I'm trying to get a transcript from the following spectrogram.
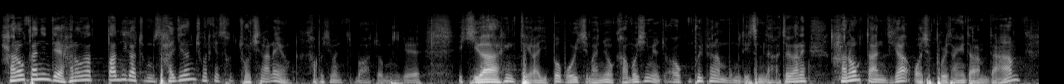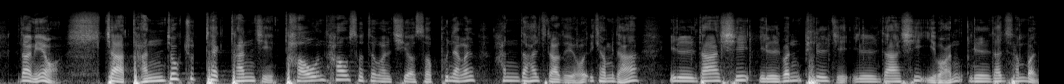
한옥 단지인데 한옥 단지가 좀 살기는 그렇게 썩 좋진 않아요. 가보시면 뭐 좀 이게 기와 형태가 이뻐 보이지만요, 가보시면 조금 불편한 부분도 있습니다. 어쨌간에 한옥 단지가 50호 이상이다 합니다. 그 다음에요, 자 단독 주택 단지, 타운하우스 등을 지어서 분양을 한다 할지라도요 이렇게 합니다. 1-1번 필지, 1-2번, 1-3번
